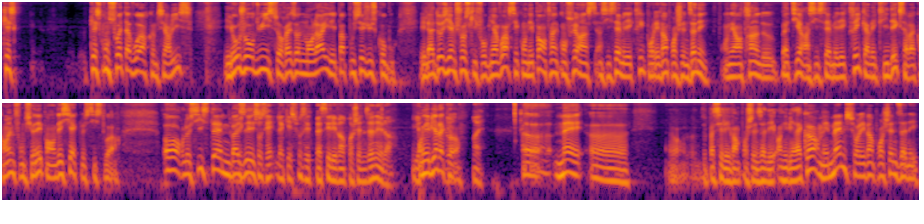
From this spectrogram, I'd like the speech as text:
qu'est-ce qu'est-ce qu'on souhaite avoir comme service? Et aujourd'hui, ce raisonnement-là, il n'est pas poussé jusqu'au bout. Et la deuxième chose qu'il faut bien voir, c'est qu'on n'est pas en train de construire un, un système électrique pour les 20 prochaines années. On est en train de bâtir un système électrique avec l'idée que ça va quand même fonctionner pendant des siècles, cette histoire. Or, le système la basé... question, la question, c'est de passer les 20 prochaines années, là. On est bien d'accord. Ouais. Euh, mais euh, alors, de passer les 20 prochaines années, on est bien d'accord, mais même sur les 20 prochaines années,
